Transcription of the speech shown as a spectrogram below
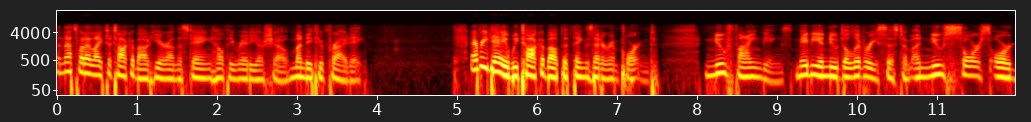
And that's what I like to talk about here on the Staying Healthy radio show, Monday through Friday. Every day we talk about the things that are important new findings, maybe a new delivery system, a new source or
